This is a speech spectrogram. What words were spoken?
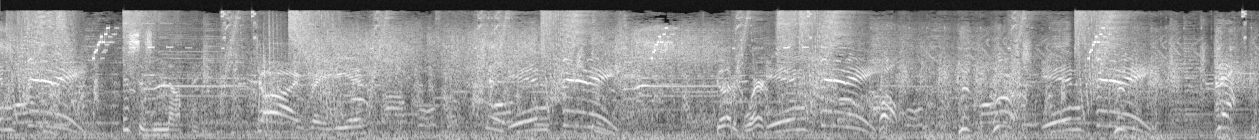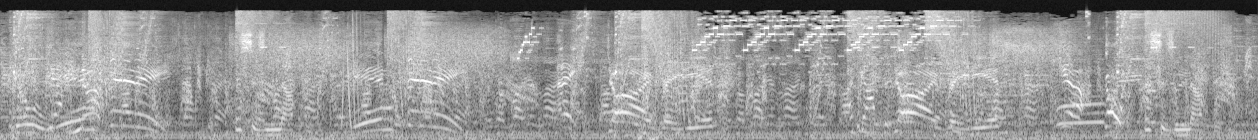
Infinity! This is nothing. Die, Radiant! Infinity! Good work. Infinity! Infinity! Go away. Infinity! This is nothing. Infinity! Die, Radiant! I got this! Die, Radiant! Yeah, go! This is nothing.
